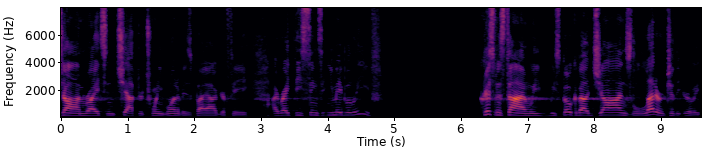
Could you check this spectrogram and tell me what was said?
John writes in chapter 21 of his biography I write these things that you may believe. Christmas time, we, we spoke about John's letter to the early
